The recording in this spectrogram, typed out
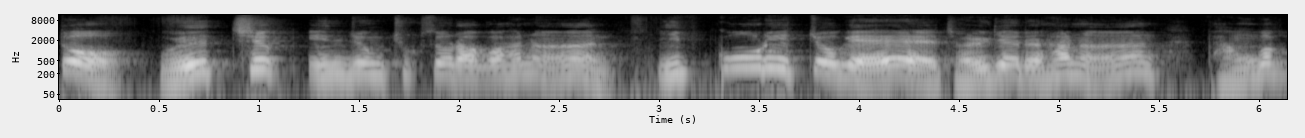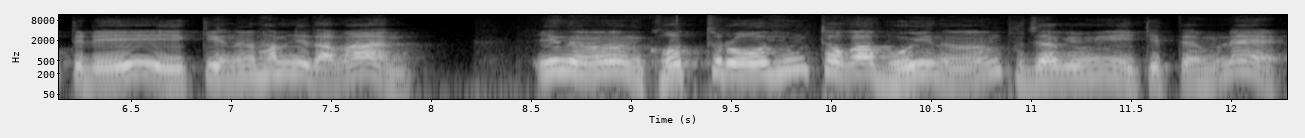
또 외측 인중 축소라고 하는 입꼬리 쪽에 절개를 하는 방법들이 있기는 합니다만 이는 겉으로 흉터가 보이는 부작용이 있기 때문에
